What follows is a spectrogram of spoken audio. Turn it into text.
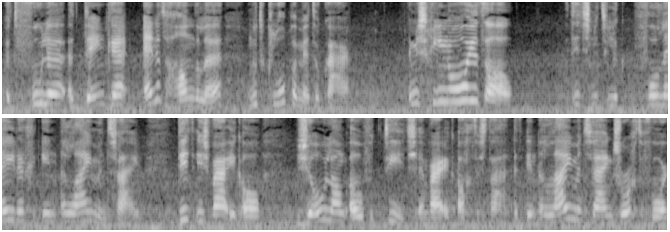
het voelen, het denken en het handelen moet kloppen met elkaar. En misschien hoor je het al. Dit is natuurlijk volledig in alignment zijn. Dit is waar ik al zo lang over teach en waar ik achter sta. Het in alignment zijn zorgt ervoor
